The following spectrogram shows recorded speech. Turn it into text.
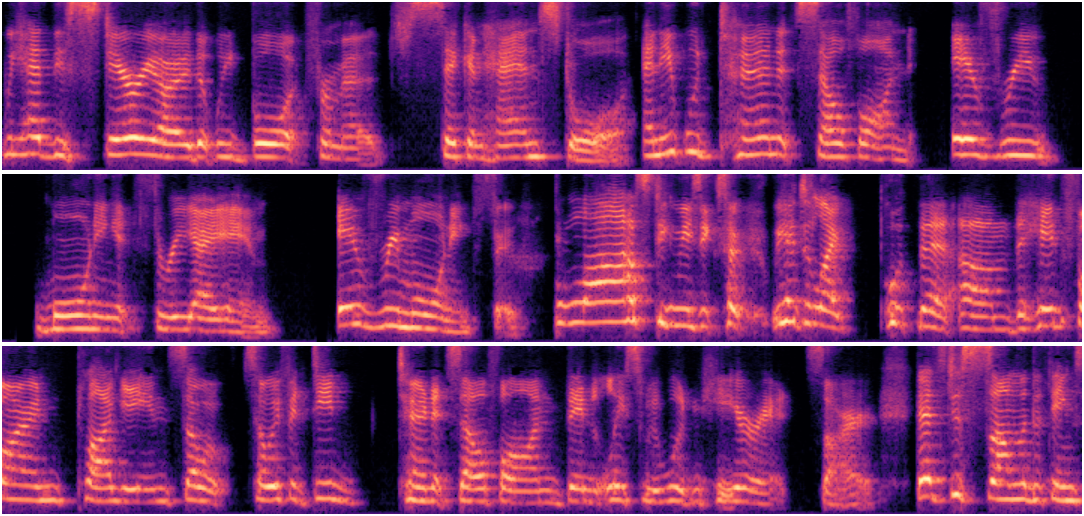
we had this stereo that we'd bought from a secondhand store, and it would turn itself on every morning at 3 a.m. Every morning, f- blasting music. So we had to like put the um the headphone plug in. So so if it did turn itself on, then at least we wouldn't hear it. So that's just some of the things.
